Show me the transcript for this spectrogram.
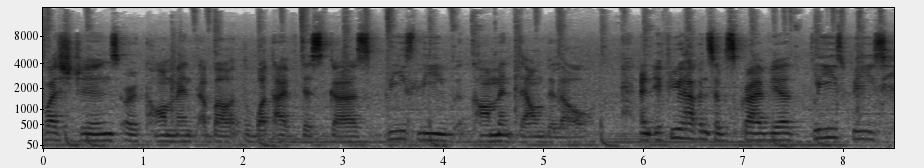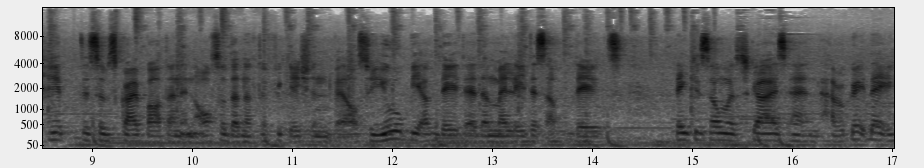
questions or comment about what I've discussed, please leave a comment down below. And if you haven't subscribed yet, please please hit the subscribe button and also the notification bell so you'll be updated on my latest updates. Thank you so much guys and have a great day.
